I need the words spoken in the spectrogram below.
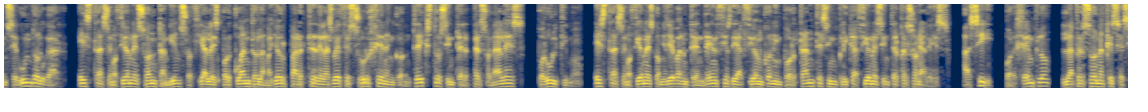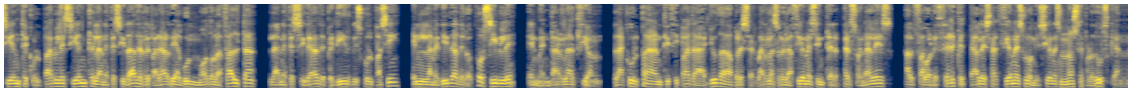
En segundo lugar, estas emociones son también sociales por cuanto la mayor parte de las veces surgen en contextos interpersonales. Por último, estas emociones conllevan tendencias de acción con importantes implicaciones interpersonales. Así, por ejemplo, la persona que se siente culpable siente la necesidad de reparar de algún modo la falta, la necesidad de pedir disculpas y, en la medida de lo posible, enmendar la acción. La culpa anticipada ayuda a preservar las relaciones interpersonales, al favorecer que tales acciones o omisiones no se produzcan.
